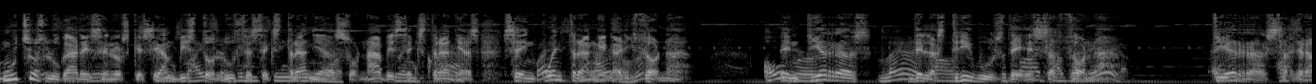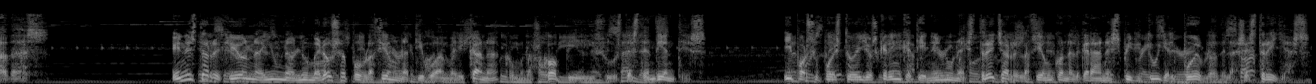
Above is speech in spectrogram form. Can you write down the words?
Muchos lugares en los que se han visto luces extrañas o naves extrañas se encuentran en Arizona en tierras de las tribus de esa zona, tierras sagradas. En esta región hay una numerosa población nativoamericana, como los Hopi y sus descendientes. Y por supuesto ellos creen que tienen una estrecha relación con el gran espíritu y el pueblo de las estrellas.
